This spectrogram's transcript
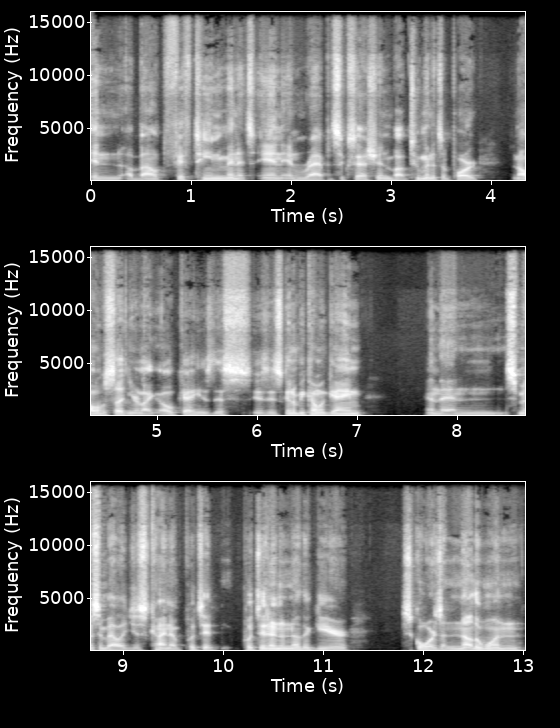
in about 15 minutes in in rapid succession, about two minutes apart. And all of a sudden, you're like, okay, is this is this going to become a game? And then Smithson Valley just kind of puts it puts it in another gear, scores another one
